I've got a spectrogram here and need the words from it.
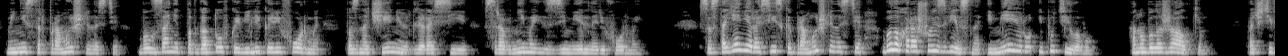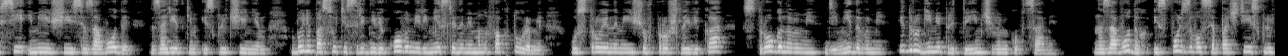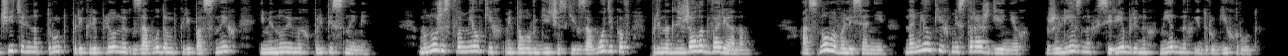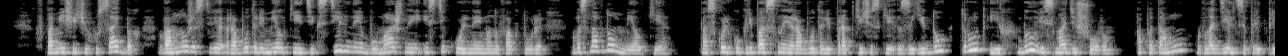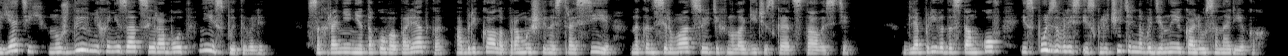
Министр промышленности был занят подготовкой великой реформы по значению для России, сравнимой с земельной реформой. Состояние российской промышленности было хорошо известно и Мейеру, и Путилову. Оно было жалким, Почти все имеющиеся заводы, за редким исключением, были по сути средневековыми ремесленными мануфактурами, устроенными еще в прошлые века Строгановыми, Демидовыми и другими предприимчивыми купцами. На заводах использовался почти исключительно труд прикрепленных к заводам крепостных, именуемых приписными. Множество мелких металлургических заводиков принадлежало дворянам. Основывались они на мелких месторождениях, железных, серебряных, медных и других руд. В помещичьих усадьбах во множестве работали мелкие текстильные, бумажные и стекольные мануфактуры, в основном мелкие. Поскольку крепостные работали практически за еду, труд их был весьма дешевым, а потому владельцы предприятий нужды в механизации работ не испытывали. Сохранение такого порядка обрекало промышленность России на консервацию технологической отсталости. Для привода станков использовались исключительно водяные колеса на реках.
